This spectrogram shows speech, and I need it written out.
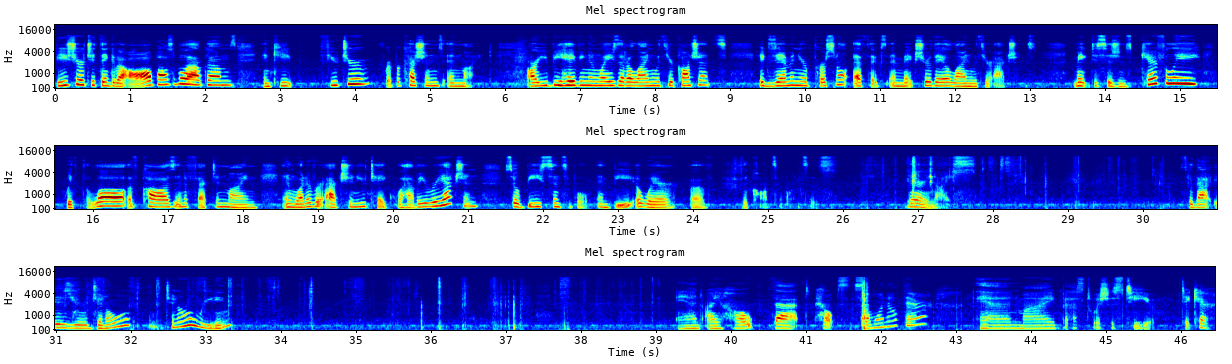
be sure to think about all possible outcomes and keep future repercussions in mind. Are you behaving in ways that align with your conscience? Examine your personal ethics and make sure they align with your actions. Make decisions carefully with the law of cause and effect in mind, and whatever action you take will have a reaction. So be sensible and be aware of the consequences. Very nice. So that is your general general reading. And I hope that helps someone out there. And my best wishes to you. Take care.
